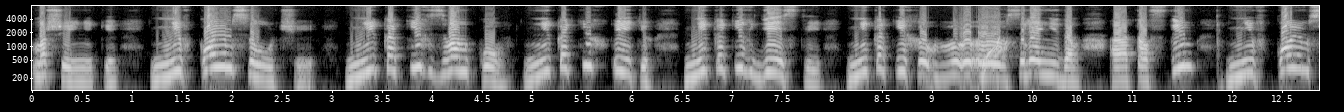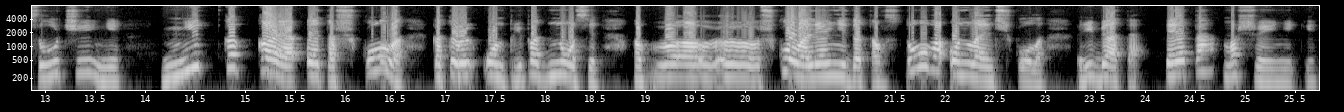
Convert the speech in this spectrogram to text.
мошенники! Ни в коем случае Никаких звонков, никаких этих, никаких действий, никаких э, э, с Леонидом э, Толстым ни в коем случае не. Никакая эта школа, которую он преподносит, э, э, школа Леонида Толстого, онлайн-школа, ребята, это мошенники.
